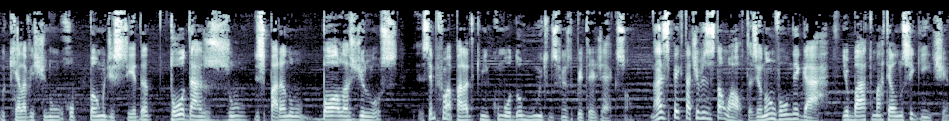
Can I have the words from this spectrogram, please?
do que ela vestindo um roupão de seda toda azul, disparando bolas de luz. Sempre foi uma parada que me incomodou muito nos filmes do Peter Jackson. As expectativas estão altas, eu não vou negar. E eu bato o martelo no seguinte:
